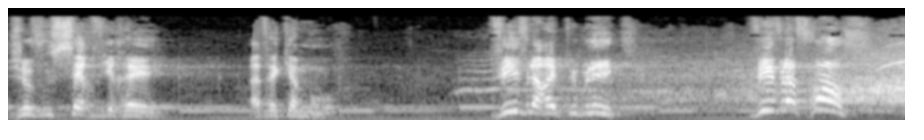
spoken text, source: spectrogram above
Je vous servirai avec amour. Vive la République Vive la France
